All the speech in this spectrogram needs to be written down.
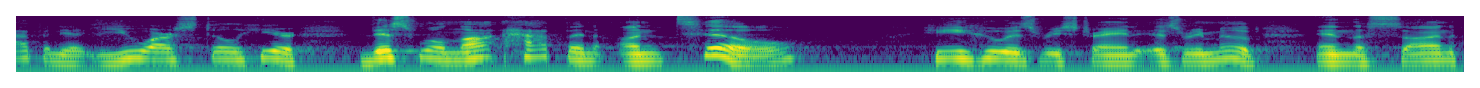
happened yet. You are still here. This will not happen until he who is restrained is removed. And the son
